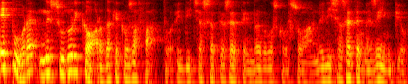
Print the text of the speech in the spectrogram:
Eppure nessuno ricorda che cosa ha fatto il 17 settembre dello scorso anno. Il 17 è un esempio,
